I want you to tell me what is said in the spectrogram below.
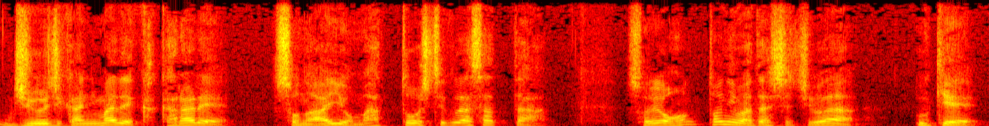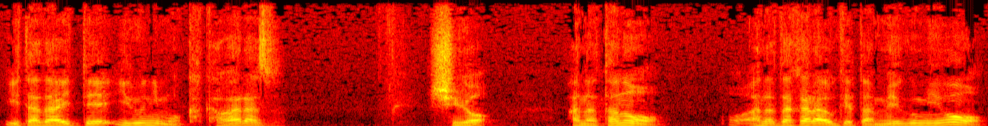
十字架にまでかかられその愛を全うしてくださった。それを本当に私たちは受けいただいているにもかかわらず主よあなたのあなたから受けた恵みを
